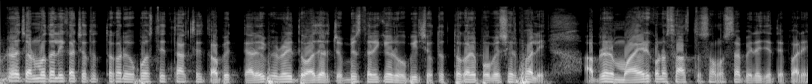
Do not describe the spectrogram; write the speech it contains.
আপনার জন্মতালিকা চতুর্থ ঘরে উপস্থিত থাকছে, তবে তেরোই ফেব্রুয়ারি দু হাজার চব্বিশ তারিখে রবির চতুর্থ ঘরে প্রবেশের ফলে আপনার মায়ের কোনো স্বাস্থ্য সমস্যা বেড়ে যেতে পারে।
